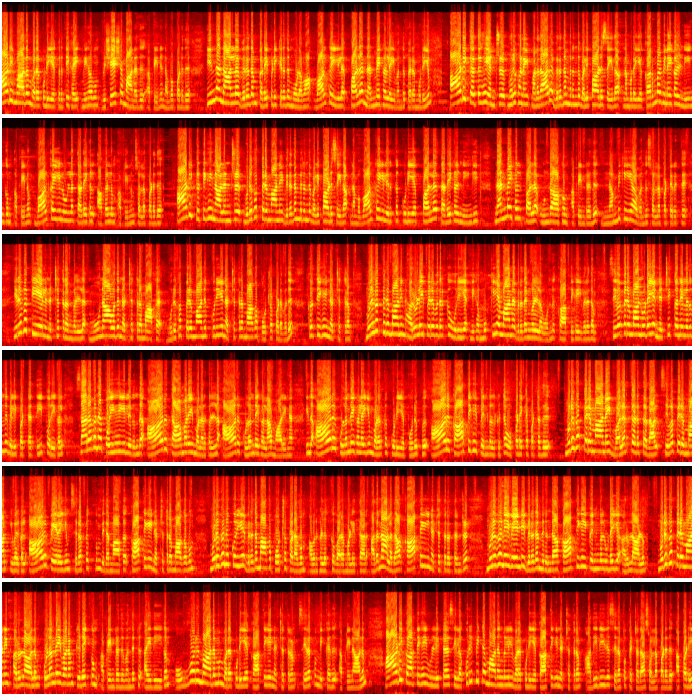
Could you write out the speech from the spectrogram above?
ஆடி மாதம் வரக்கூடிய கிருத்திகை மிகவும் விசேஷமானது அப்படின்னு நம்பப்படுது. இந்த நாள்ல விரதம் கடைபிடிக்கிறது மூலமா வாழ்க்கையில பல நன்மைகளை வந்து பெற முடியும். ஆடி கிருத்திகை என்று முருகனை மனதார விரதம் இருந்து வழிபாடு செய்தா நம்முடைய கர்ம வினைகள் நீங்கும் அப்படின்னும் வாழ்க்கையில் உள்ள தடைகள் அகலும் அப்படின்னும் சொல்லப்படுது. ஆடி கிருத்திகை நாளன்று முருகப்பெருமானை விரதம் இருந்து வழிபாடு செய்தா நம்ம வாழ்க்கையில் இருக்கக்கூடிய பல தடைகள் நீங்கி நன்மைகள் பல உண்டாகும் அப்படின்றது நம்பிக்கையா வந்து சொல்லப்பட்டிருக்கு. இருபத்தி ஏழு நட்சத்திரங்கள்ல மூணாவது நட்சத்திரமாக முருகப்பெருமானுக்குரிய நட்சத்திரமாக போற்றப்படுவது கிருத்திகை நட்சத்திரம். முருகப்பெருமானின் அருளை பெறுவதற்கு உரிய மிக முக்கியமான விரதங்கள்ல ஒண்ணு கார்த்திகை விரதம். சிவபெருமானுடைய நெற்றிக்கண்ணிலிருந்து வெளிப்பட்ட தீப்பொறிகள் சரவண பொய்கையில் இருந்த ஆறு தாமரை மலர்கள்ல ஆறு குழந்தைகளா மாறின. இந்த ஆறு குழந்தைகளையும் வளர்க்கக்கூடிய பொறுப்பு ஆறு கார்த்திகை பெண் பெண்கள் கிட்ட ஒப்படைக்கப்பட்டது. முருகப்பெருமானை வளர்த்தெடுத்ததால் சிவபெருமான் இவர்கள் ஆறு பேரையும் சிறப்பிக்கும் விதமாக கார்த்திகை நட்சத்திரமாகவும் முருகனுக்குரிய விரதமாக போற்றப்படவும் அவர்களுக்கு வரமளித்தார். அதனாலதான் கார்த்திகை நட்சத்திரத்தன்று முருகனை வேண்டி விரதம் இருந்தா கார்த்திகை பெண்களுடைய அருளாலும் முருகப்பெருமானின் அருளாலும் குழந்தை வரம் கிடைக்கும் அப்படின்றது வந்துட்டு ஐதீகம். ஒவ்வொரு மாதமும் வரக்கூடிய கார்த்திகை நட்சத்திரம் சிறப்பு மிக்கது அப்படின்னாலும் ஆடி கார்த்திகை உள்ளிட்ட சில குறிப்பிட்ட மாதங்களில் வரக்கூடிய கார்த்திகை நட்சத்திரம் அதிதி அதிதீத சிறப்பு பெற்றதா சொல்லப்படுது. அப்படி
